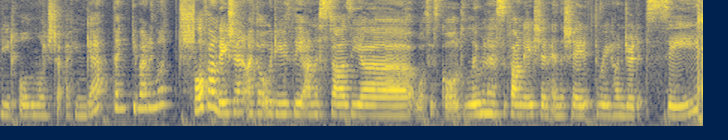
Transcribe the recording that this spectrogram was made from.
need all the moisture I can get. Thank you very much. For foundation, I thought we'd use the Anastasia, what's this called? Luminous Foundation in the shade 300C.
